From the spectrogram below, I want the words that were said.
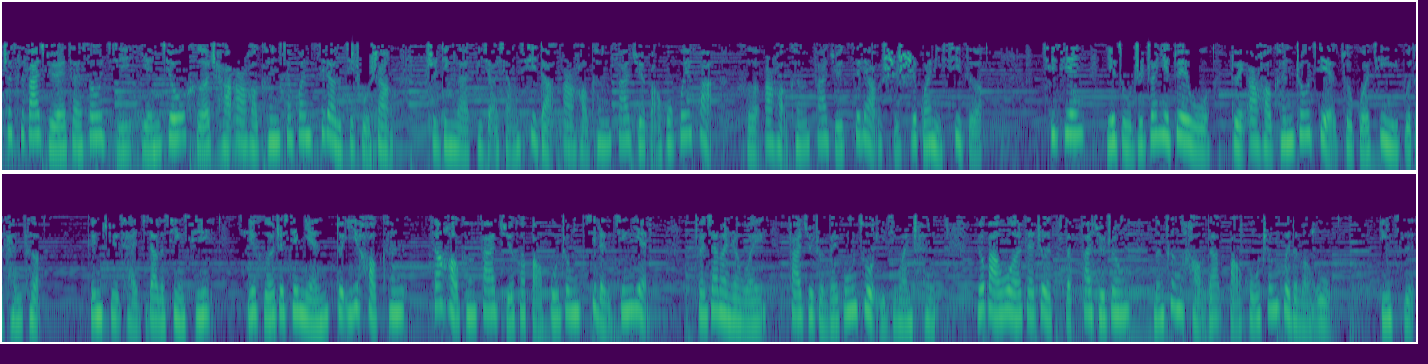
这次发掘在搜集、研究、核查二号坑相关资料的基础上，制定了比较详细的二号坑发掘保护规划和二号坑发掘资料实施管理细则。期间，也组织专业队伍对二号坑周界做过进一步的勘测。根据采集到的信息，结合这些年对一号坑、三号坑发掘和保护中积累的经验。专家们认为，发掘准备工作已经完成，有把握在这次的发掘中能更好的保护珍贵的文物。因此，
